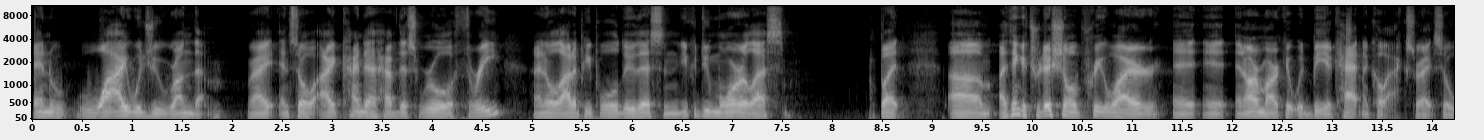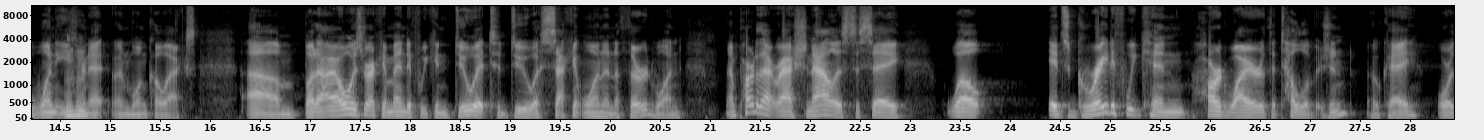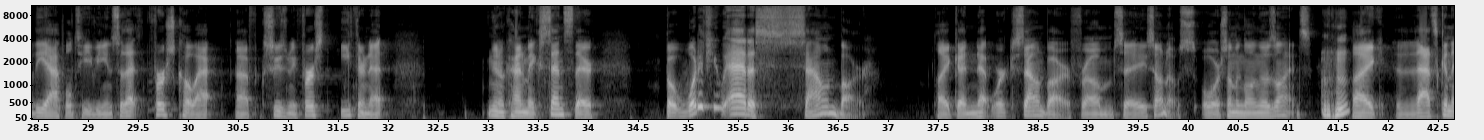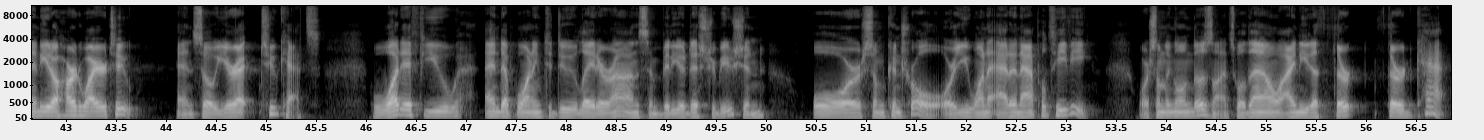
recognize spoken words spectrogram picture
and why would you run them, right? And so I kind of have this rule of three. I know a lot of people will do this, and you could do more or less, but um, I think a traditional pre-wire in, in, our market would be a cat and a coax, right? So one mm-hmm. Ethernet mm-hmm. and one coax. Um, but I always recommend if we can do it to do a second one and a third one. And part of that rationale is to say, well, it's great if we can hardwire the television, okay, or the Apple TV, and so that first coax, uh, excuse me, first Ethernet, you know, kind of makes sense there. But what if you add a sound bar, like a network sound bar from, say, Sonos or something along those lines? Mm-hmm. Like that's going to need a hardwire too, and so you're at two cats. What if you end up wanting to do later on some video distribution or some control, or you want to add an Apple TV? or something along those lines. Well, now I need a third third cat.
